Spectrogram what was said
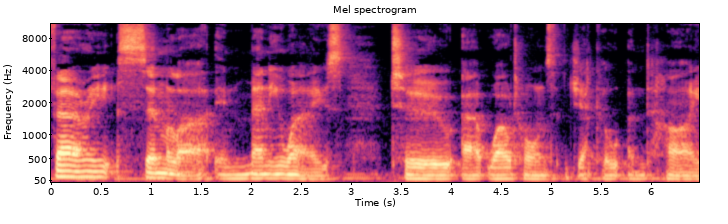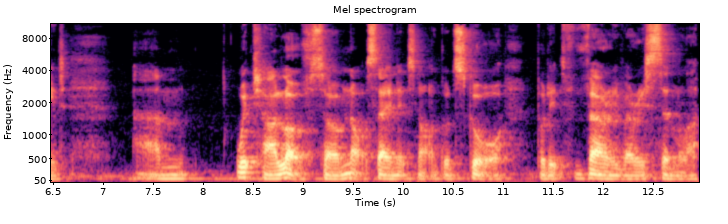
very similar in many ways to uh, Wildhorn's Jekyll and Hyde, um, which I love. So I'm not saying it's not a good score, but it's very, very similar.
